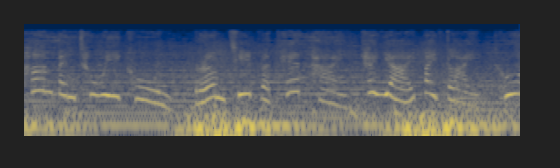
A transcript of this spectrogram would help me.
เพิ่มเป็นทวีคูณ เริ่มที่ประเทศไทย ขยายไปไกลทั่ว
